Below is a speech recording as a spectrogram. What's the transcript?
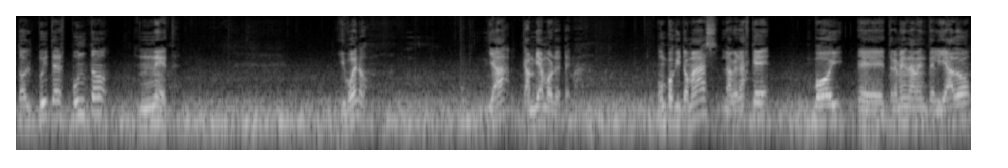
toltwitter.net. Y bueno, ya cambiamos de tema. Un poquito más, la verdad es que voy eh, tremendamente liado,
